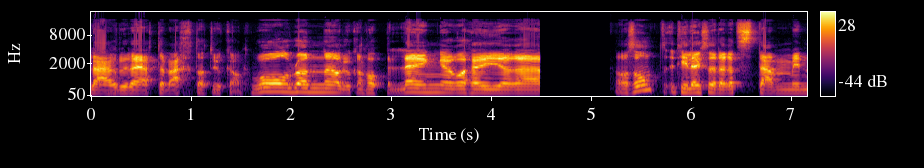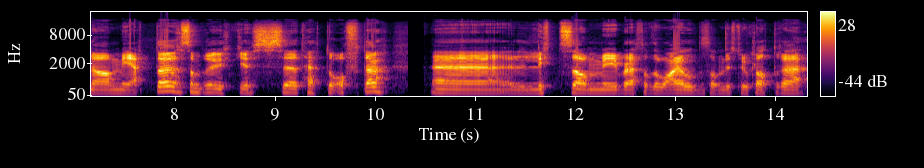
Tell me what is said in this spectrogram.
lærer du deg etter hvert at du kan wallrunne, og du kan hoppe lenger og høyere. og sånt. I tillegg så er det et stamina-meter som brukes eh, tett og ofte. Eh, litt som i Breath of the Wild, sånn hvis du klatrer,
